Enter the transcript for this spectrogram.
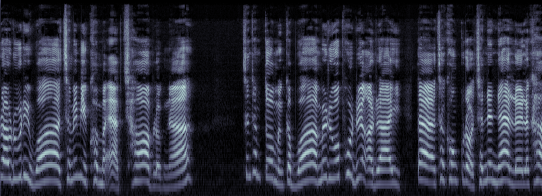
เรารู้ดีว่าฉันไม่มีคนมาแอบชอบหรอกนะ ฉันทำตัวเหมือนกับว่าไม่รู้ว่าพูดเรื่องอะไร แต่เธอคงโกรธฉันแน่ๆเลยละค่ะ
